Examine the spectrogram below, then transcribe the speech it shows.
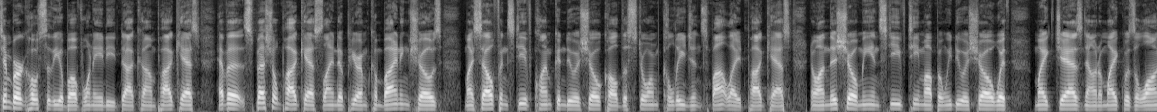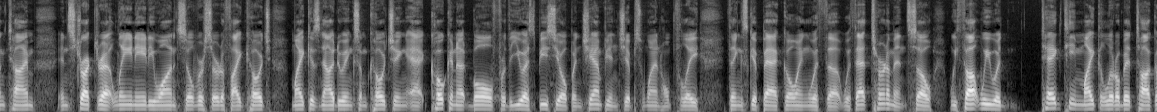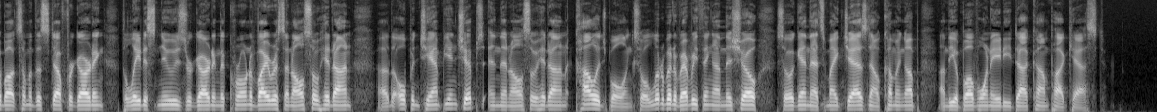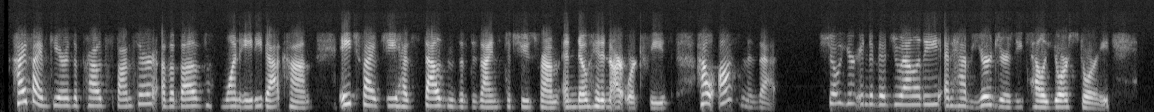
Tim Berg, host of the Above180.com podcast. Have a special podcast lined up here. I'm combining shows. Myself and Steve Kloempken do a show called the Storm Collegiate Spotlight podcast. Now, on this show, me and Steve team up and we do a show with Mike Jasnow. Now, Mike was a longtime instructor at Lane 81, silver certified coach. Mike is now doing some coaching at Coconut Bowl for the USBC Open Championships when hopefully things get back going with uh, with that tournament. So we thought we would tag team Mike a little bit, talk about some of the stuff regarding the latest news regarding the coronavirus, and also hit on uh, the Open Championships, and then also hit on college bowling. So a little bit of everything on this show. So again, that's Mike Jasnow coming up on the Above180.com podcast. High Five Gear is a proud sponsor of Above180.com. H5G has thousands of designs to choose from and no hidden artwork fees. How awesome is that? Show your individuality and have your jersey tell your story.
